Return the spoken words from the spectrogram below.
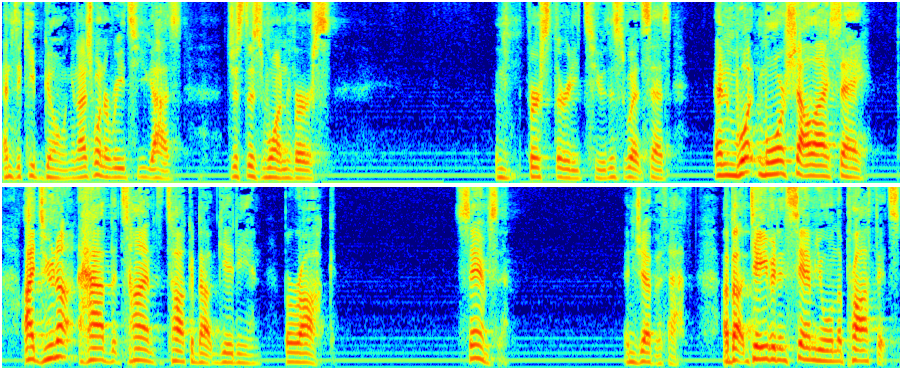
and to keep going. And I just want to read to you guys just this one verse. In verse 32, this is what it says And what more shall I say? I do not have the time to talk about Gideon, Barak, Samson, and Jephthah, about David and Samuel and the prophets,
